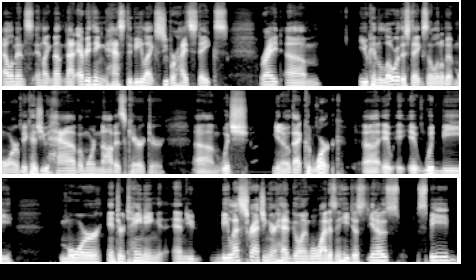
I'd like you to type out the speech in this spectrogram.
elements and like not, not everything has to be like super high stakes right? Um, you can lower the stakes a little bit more because you have a more novice character um, which you know that could work. Uh, it, it would be more entertaining and you'd be less scratching your head going well why doesn't he just you know s- speed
